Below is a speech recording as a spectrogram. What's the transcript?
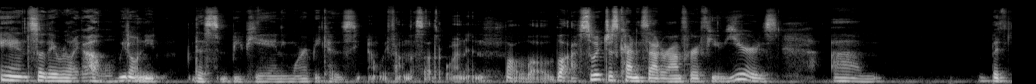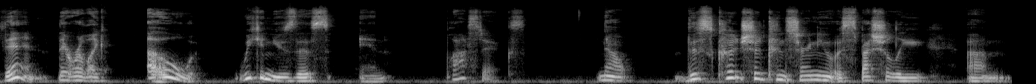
And so they were like, oh, well, we don't need this BPA anymore because, you know, we found this other one and blah, blah, blah, blah. So it just kind of sat around for a few years. Um, but then they were like, oh, we can use this in plastics. Now, this could should concern you especially um,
